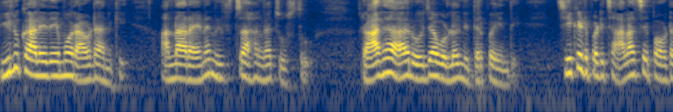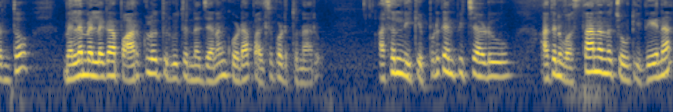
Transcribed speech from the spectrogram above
వీలు కాలేదేమో రావడానికి అన్నారాయన నిరుత్సాహంగా చూస్తూ. రాధ రోజా ఒళ్ళో నిద్రపోయింది. చీకటి పడి చాలాసేపు అవడంతో మెల్లమెల్లగా పార్కులో తిరుగుతున్న జనం కూడా పలచపడుతున్నారు అసలు నీకెప్పుడు కనిపించాడు? అతను వస్తానన్న చోటు ఇదేనా?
